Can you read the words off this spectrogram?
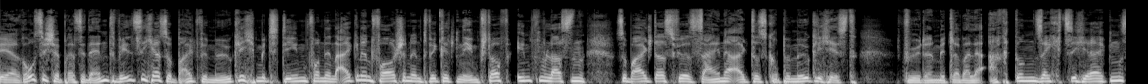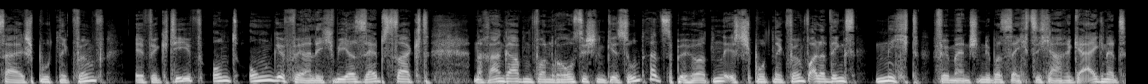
Der russische Präsident will sich ja so bald wie möglich mit dem von den eigenen Forschern entwickelten Impfstoff impfen lassen, sobald das für seine Altersgruppe möglich ist. Für den mittlerweile 68-Jährigen sei Sputnik 5 effektiv und ungefährlich, wie er selbst sagt. Nach Angaben von russischen Gesundheitsbehörden ist Sputnik 5 allerdings nicht für Menschen über 60 Jahre geeignet.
